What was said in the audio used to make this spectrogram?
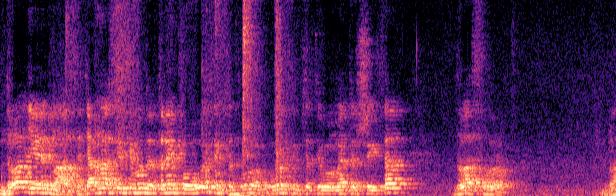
2,19. А в нас якщо буде 3 по 80, то 80 його метр 60, 2,40. Да.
